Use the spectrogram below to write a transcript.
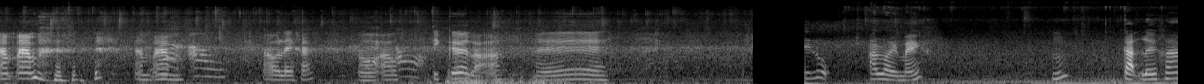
อ้ำอ้ำอ้ำอ้ำเอาเอาอะไรคะ อ๋อ เอาสติ๊กเกอร์เหรอ เออนี่ลูกอ ร่อยไหมหืมกัดเลยค่ะ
